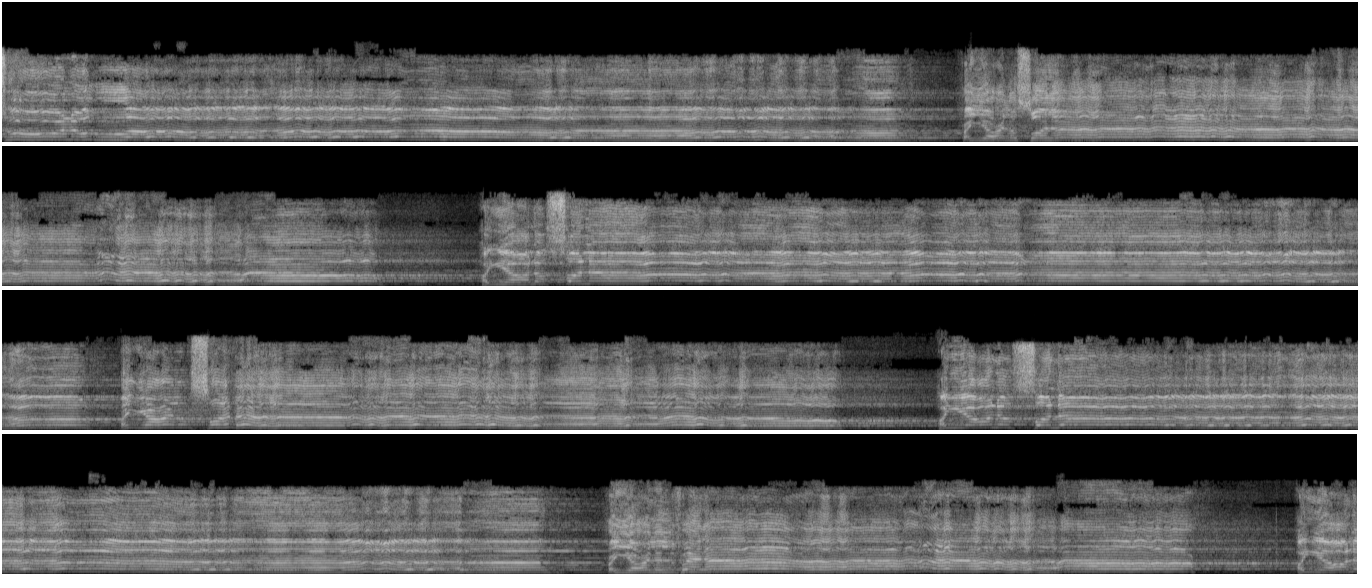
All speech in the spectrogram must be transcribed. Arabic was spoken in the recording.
رسول الله. حي على الصلاة. حي على الصلاة. الصلاة. حي على الصلاة. حي على الفلاح. حي على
